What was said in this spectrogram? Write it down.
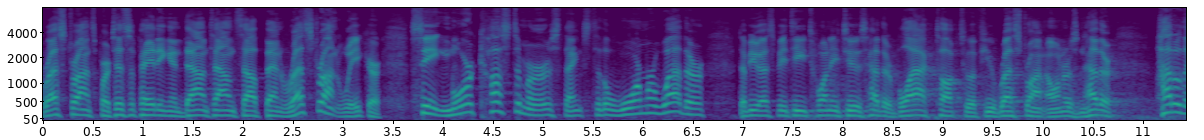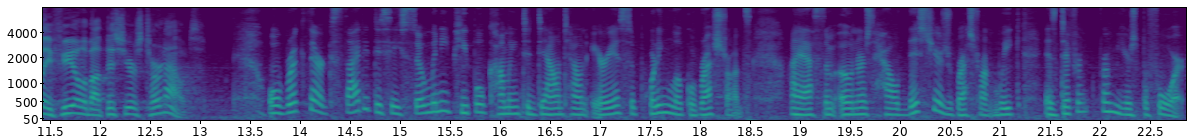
Restaurants participating in downtown South Bend Restaurant Week are seeing more customers thanks to the warmer weather. WSBT 22's Heather Black talked to a few restaurant owners. And Heather, how do they feel about this year's turnout? Well, Rick, they're excited to see so many people coming to downtown areas supporting local restaurants. I asked some owners how this year's restaurant week is different from years before.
